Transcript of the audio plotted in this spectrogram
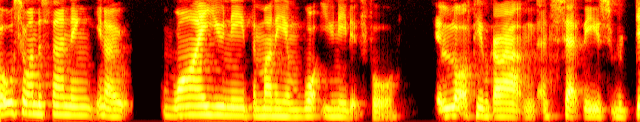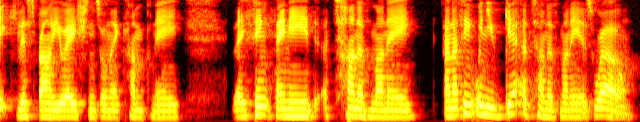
but also understanding, you know, why you need the money and what you need it for. A lot of people go out and, and set these ridiculous valuations on their company. They think they need a ton of money. And I think when you get a ton of money as well,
